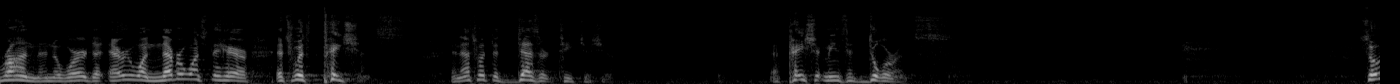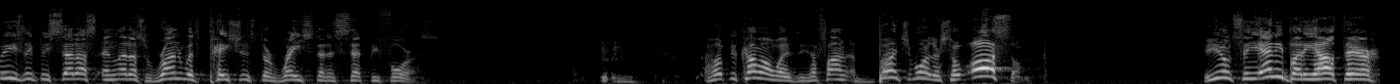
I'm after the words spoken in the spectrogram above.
run in the word that everyone never wants to hear. It's with patience. And that's what the desert teaches you. That patient means endurance. So easily beset us and let us run with patience the race that is set before us. I hope you come on Wednesdays. I found a bunch more. They're so awesome. You don't see anybody out there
